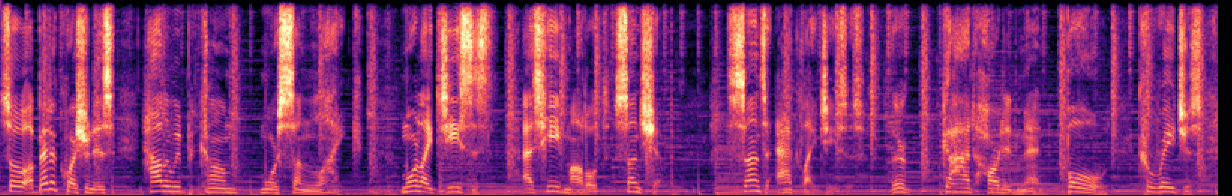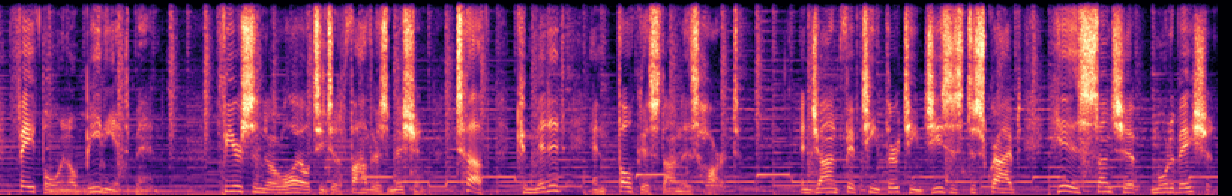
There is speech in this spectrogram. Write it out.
So, a better question is how do we become more son like? More like Jesus as he modeled sonship. Sons act like Jesus. They're God hearted men, bold, courageous, faithful, and obedient men fierce in their loyalty to the Father's mission, tough, committed, and focused on his heart. In John 15 13, Jesus described his sonship motivation.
